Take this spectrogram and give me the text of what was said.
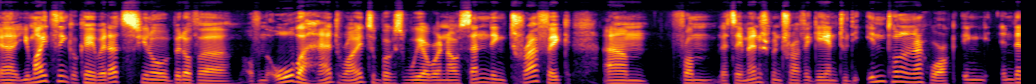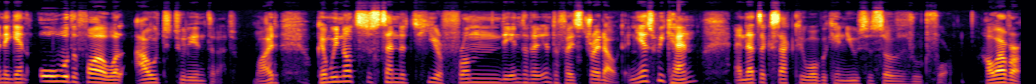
uh, you might think, okay, but that's you know a bit of a of an overhead, right? So because we are now sending traffic um, from let's say management traffic again to the internal network and, and then again over the firewall out to the internet right? Can we not just send it here from the internet interface straight out? And yes we can and that's exactly what we can use the service route for. However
